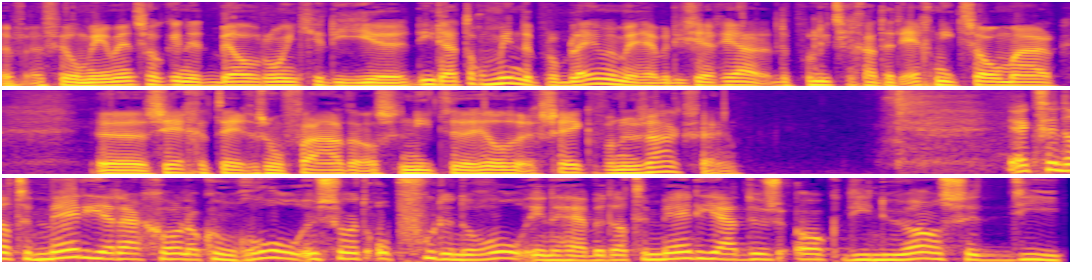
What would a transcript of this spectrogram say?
veel meer mensen ook in het belrondje... Die, die daar toch minder problemen mee hebben. Die zeggen, ja, de politie gaat het echt niet zomaar eh, zeggen tegen zo'n vader... als ze niet heel erg zeker van hun zaak zijn. Ja, ik vind dat de media daar gewoon ook een rol, een soort opvoedende rol in hebben. Dat de media dus ook die nuance die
